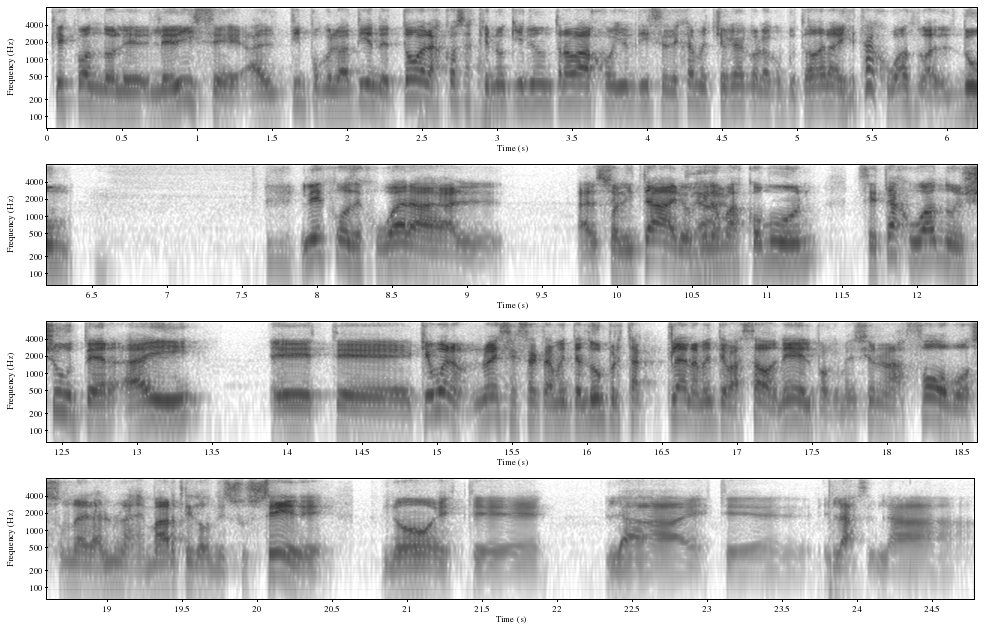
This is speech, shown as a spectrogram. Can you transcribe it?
que es cuando le, le dice al tipo que lo atiende todas las cosas que no quiere en un trabajo y él dice, déjame chequear con la computadora y está jugando al Doom. Lejos de jugar al, al solitario, que es lo más común, se está jugando un shooter ahí. Este, que bueno, no es exactamente el Doom, pero está claramente basado en él, porque mencionan a Phobos, una de las lunas de Marte, donde sucede ¿no? Este, la, este, la, la,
